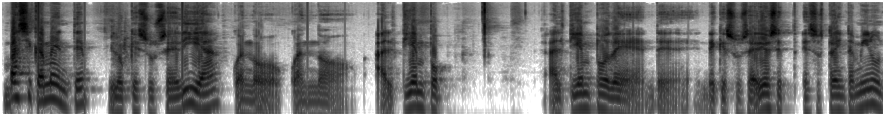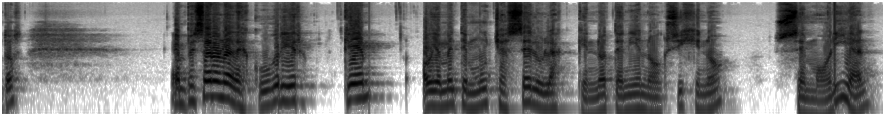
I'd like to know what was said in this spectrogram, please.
Básicamente lo que sucedía cuando, cuando al tiempo, al tiempo de, que sucedió esos 30 minutos, empezaron a descubrir que obviamente muchas células que no tenían oxígeno se morían,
